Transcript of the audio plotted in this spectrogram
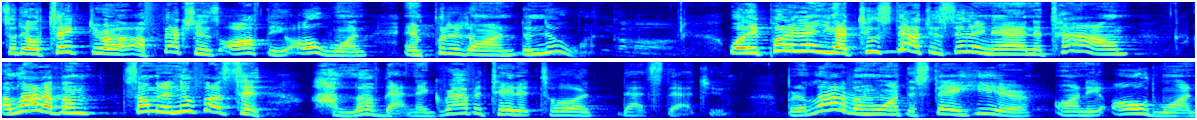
So they'll take their uh, affections off the old one and put it on the new one. Well, they put it in, you got two statues sitting there in the town. A lot of them some of the new folks said, I love that. And they gravitated toward that statue. But a lot of them want to stay here on the old one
